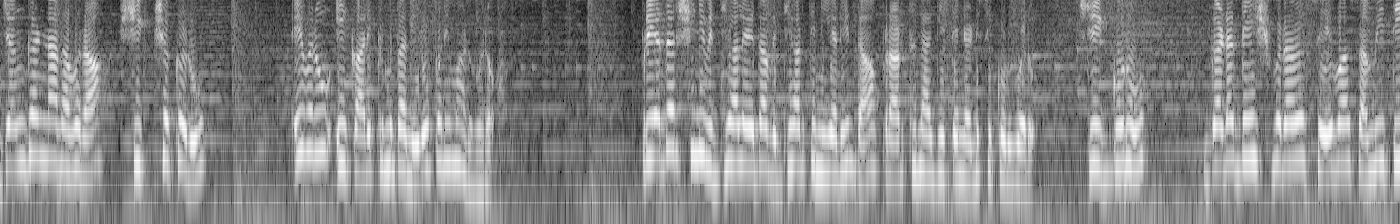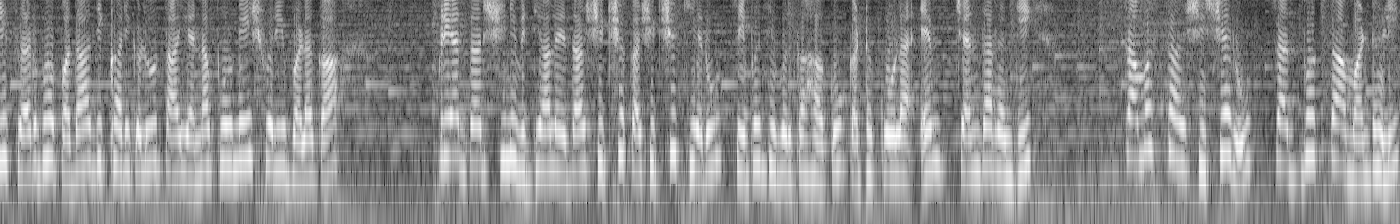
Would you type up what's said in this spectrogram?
ಜಂಗಣ್ಣನವರ ಶಿಕ್ಷಕರು ಇವರು ಈ ಕಾರ್ಯಕ್ರಮದ ನಿರೂಪಣೆ ಮಾಡುವರು. ಪ್ರಿಯದರ್ಶಿನಿ ವಿದ್ಯಾಲಯದ ವಿದ್ಯಾರ್ಥಿನಿಯರಿಂದ ಪ್ರಾರ್ಥನಾ ಗೀತೆ ನಡೆಸಿಕೊಡುವರು. ಶ್ರೀ ಗುರು ಗಡದೇಶ್ವರ ಸೇವಾ ಸಮಿತಿ ಸರ್ವ ಪದಾಧಿಕಾರಿಗಳು ತಾಯಿ ಅನ್ನಪೂರ್ಣೇಶ್ವರಿ ಬಳಗ ಪ್ರಿಯದರ್ಶಿನಿ ವಿದ್ಯಾಲಯದ ಶಿಕ್ಷಕ ಶಿಕ್ಷಕಿಯರು ಸಿಬ್ಬಂದಿ ವರ್ಗ ಹಾಗೂ ಕಟಕೋಳ ಎಂ ಚಂದರಂಗಿ ಸಮಸ್ತ ಶಿಷ್ಯರು ಸದ್ಭಕ್ತ ಮಂಡಳಿ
